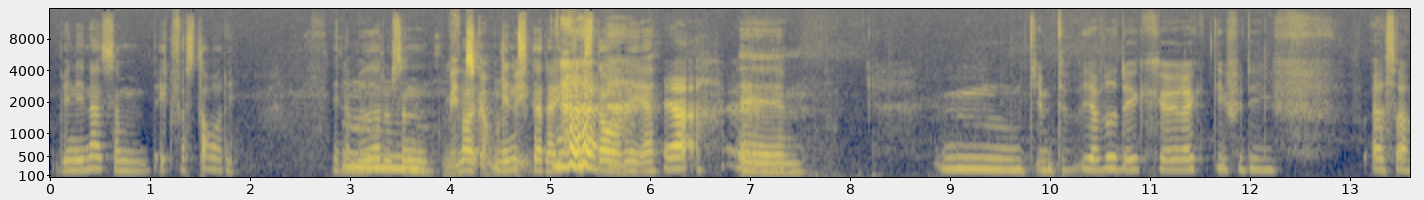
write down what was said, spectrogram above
veninder, som ikke forstår det? Eller mm. møder du sådan mennesker, folk, mennesker der ikke forstår det? Ja. ja øh, øh, Mm, jamen, det, jeg ved det ikke øh, rigtigt, fordi altså,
